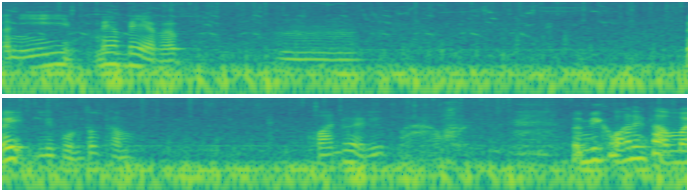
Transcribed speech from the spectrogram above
อันนี้แม่แบบครับอืมเฮ้ยหรือผมต้องทำค้อนด้วยหรือเปล่า มันมีค้อนให้ทำไหม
